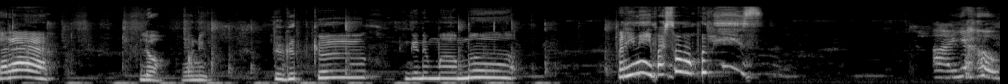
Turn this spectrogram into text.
Tara. Lo, kunin. Dagat ka. Ka ng mama. Parini, pasok. Bilis. Ayaw.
